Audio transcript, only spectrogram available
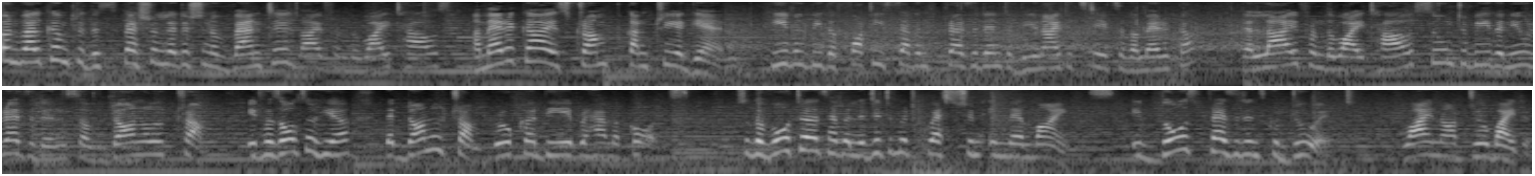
and welcome to this special edition of Vantage, live from the White House. America is Trump country again. He will be the 47th President of the United States of America. They're live from the White House, soon to be the new residence of Donald Trump. It was also here that Donald Trump brokered the Abraham Accords. So the voters have a legitimate question in their minds. If those presidents could do it, why not Joe Biden?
